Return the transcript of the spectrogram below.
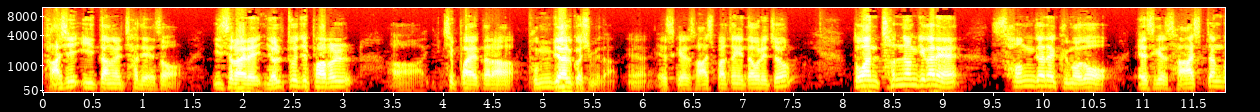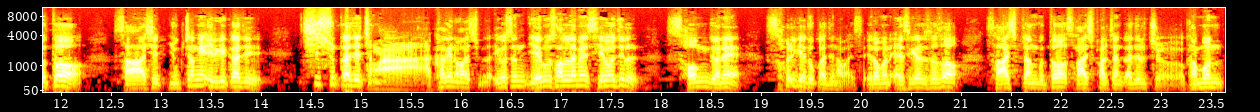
다시 이 땅을 차지해서 이스라엘의 열두 지파를 어, 지파에 따라 분배할 것입니다. 예, 에스겔 48장에 있다고 그랬죠. 또한 천년 기간에 성전의 규모도 에스겔 40장부터 46장에 이르기까지 치수까지 정확하게 나와 있습니다. 이것은 예루살렘에 세워질 성전의 설계도까지 나와 있어요. 여러분 에스겔서서 40장부터 48장까지를 쭉 한번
